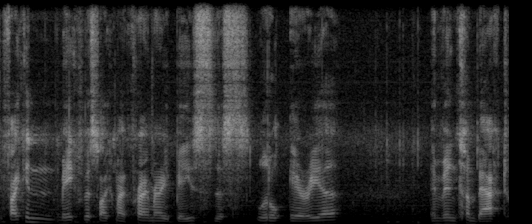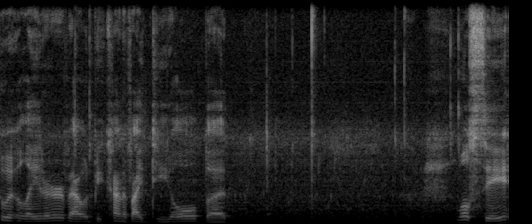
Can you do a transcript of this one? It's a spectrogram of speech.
If I can make this like my primary base, this little area, and then come back to it later, that would be kind of ideal, but we'll see.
